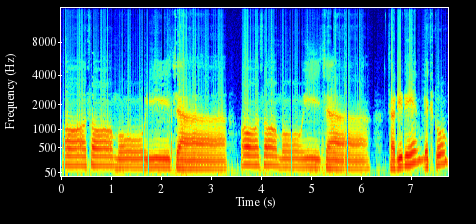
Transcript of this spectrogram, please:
어서 모이자. 어서 모이자. 자 리린 렛츠고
